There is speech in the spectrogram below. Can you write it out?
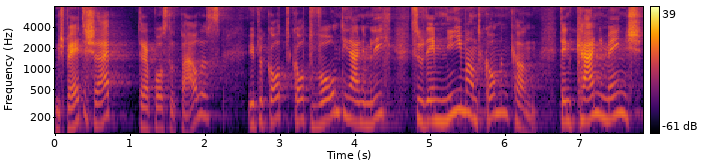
Und später schreibt der Apostel Paulus über Gott, Gott wohnt in einem Licht, zu dem niemand kommen kann, den kein Mensch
